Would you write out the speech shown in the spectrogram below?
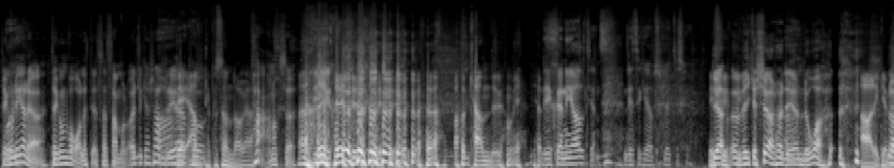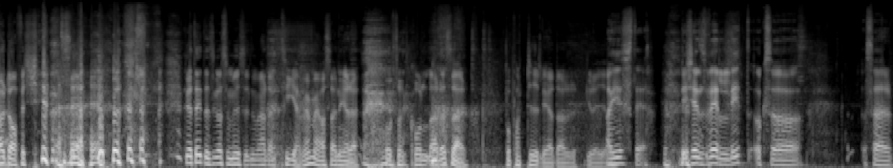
Tänk om det är det? Tänk om valet är så här samma dag? Eller kanske Ja, aldrig Det är på... alltid på söndagar. Fan också. Vad kan du? det är genialt Jens, det tycker jag absolut du ska. Ja, vi kan köra det ändå. Ja, det kan vi Några göra. dagar för sent. Jag tänkte att det skulle vara så mysigt när vi hade tv med oss här nere och så kollade så här på partiledargrejer. Ja just det. Det känns väldigt också så här,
